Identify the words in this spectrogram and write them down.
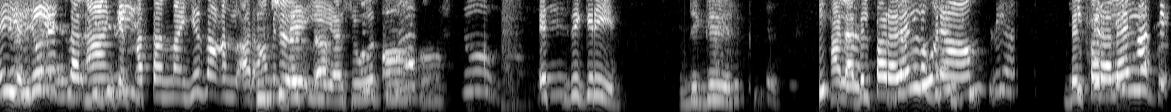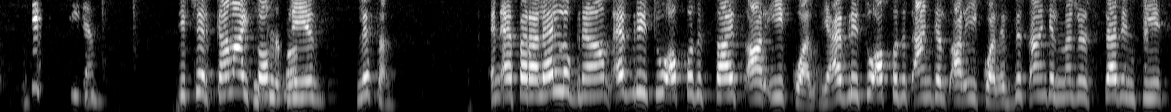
هي اليونت للانجل حتى نميزها عن الارقام الباقيه يا a- جود. آه آه It's degree. degree هلا بالباراليلوجرام بالباراليلوجرام Teacher, can I talk, please? Listen. In a parallelogram, every two opposite sides are equal. Yeah, every two opposite angles are equal. If this angle measures 70,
